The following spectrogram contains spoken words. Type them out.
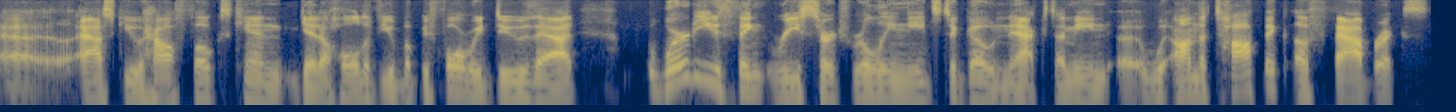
uh, ask you how folks can get a hold of you but before we do that where do you think research really needs to go next? I mean uh, on the topic of fabrics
